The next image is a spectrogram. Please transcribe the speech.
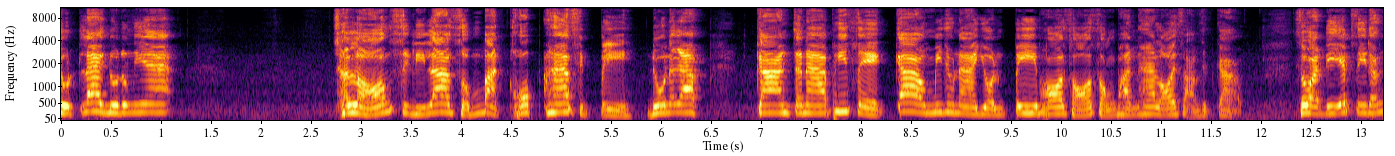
จุดแรกดูตรงนี้ฮะฉลองศิริราชสมบัติครบ50ปี ดูนะครับ การจนาพิเศษก9มิถุนายน ปีพศ2539สวัสดี FC ทั้ง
